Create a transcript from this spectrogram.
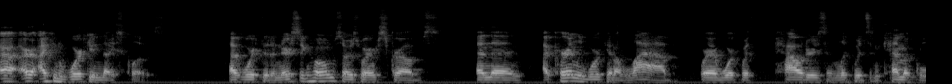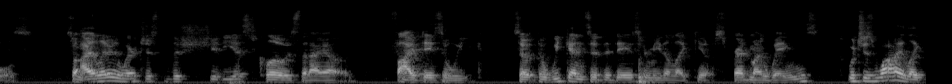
uh, or I can work in nice clothes. I've worked at a nursing home, so I was wearing scrubs, and then I currently work in a lab where I work with powders and liquids and chemicals. So hmm. I literally wear just the shittiest clothes that I own, five Right. days a week. So the weekends are the days for me to like you know spread my wings, which is why like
